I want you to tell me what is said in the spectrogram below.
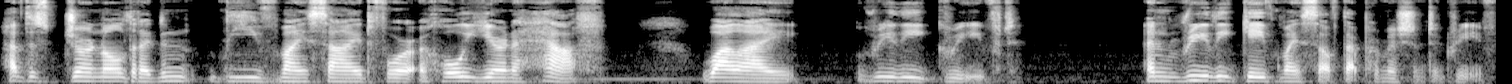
have this journal that I didn't leave my side for a whole year and a half while I really grieved and really gave myself that permission to grieve.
